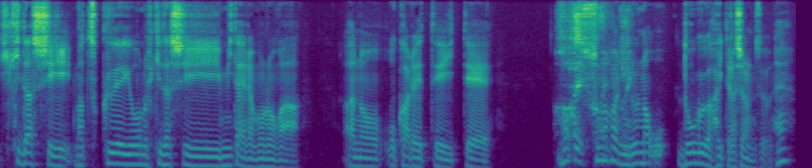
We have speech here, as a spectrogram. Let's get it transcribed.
引き出し、まあ、机用の引き出しみたいなものが、あの、置かれていて、はい、その中にいろんなお道具が入ってらっしゃるんですよね。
